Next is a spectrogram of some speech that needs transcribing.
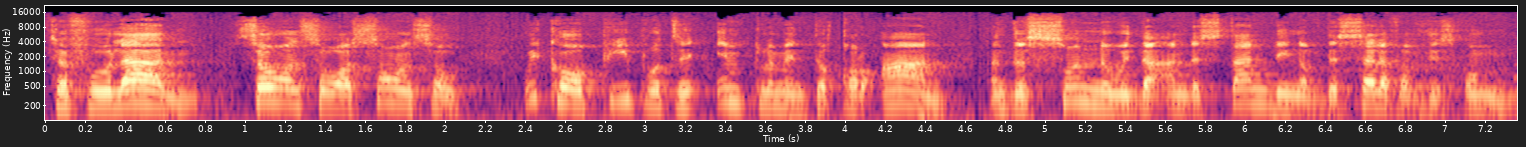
to fulan, so and so or so and so. We call people to implement the Quran and the Sunnah with the understanding of the Salaf of this Ummah.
